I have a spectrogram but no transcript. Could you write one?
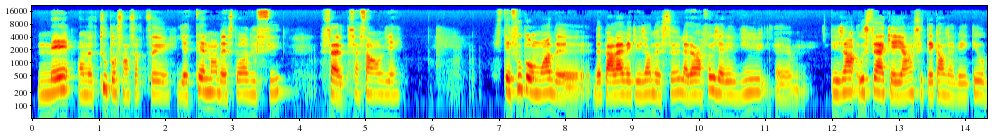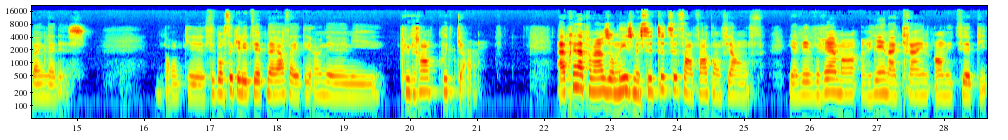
mais on a tout pour s'en sortir. Il y a tellement d'espoir ici. Ça, ça s'en vient. C'était fou pour moi de, parler avec les gens de ça. La dernière fois que j'avais vu euh, des gens aussi accueillants, c'était quand j'avais été au Bangladesh. Donc, euh, c'est pour ça que l'Éthiopie, ça a été un de mes plus grands coups de cœur. Après la première journée, je me suis tout de suite sentie en confiance. Il n'y avait vraiment rien à craindre en Éthiopie.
